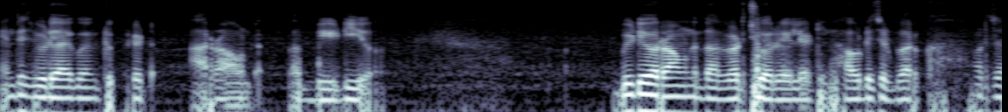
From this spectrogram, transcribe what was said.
In this video I am going to create around a video video around the virtual reality how does it work? What's the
